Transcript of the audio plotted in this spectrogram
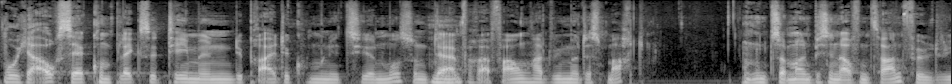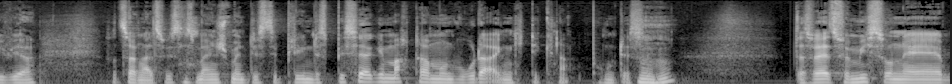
wo ich ja auch sehr komplexe Themen in die Breite kommunizieren muss und mhm. der einfach Erfahrung hat, wie man das macht und uns da mal ein bisschen auf den Zahn füllt, wie wir sozusagen als Wissensmanagement-Disziplin das bisher gemacht haben und wo da eigentlich die Knackpunkte sind. Mhm das wäre jetzt für mich so eine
